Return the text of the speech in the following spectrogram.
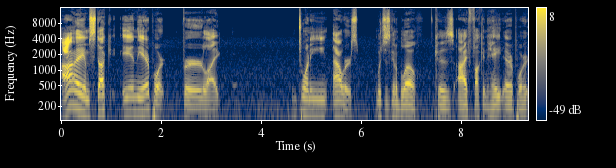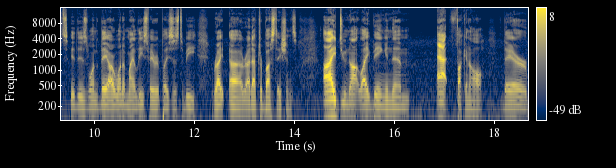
I am stuck in the airport for like 20 hours which is gonna blow because I fucking hate airports. It is one; they are one of my least favorite places to be. Right, uh, right after bus stations. I do not like being in them at fucking all. They're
